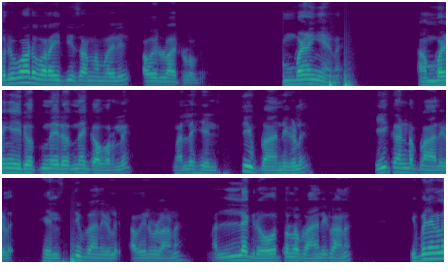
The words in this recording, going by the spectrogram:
ഒരുപാട് വെറൈറ്റീസ് ആണ് നമ്മളതിൽ അവൈലബിൾ ആയിട്ടുള്ളത് അമ്പഴങ്ങയാണ്. അമ്പഴങ്ങ ഇരുപത്തൊന്ന് ഇരുപത്തൊന്ന് കവറിൽ നല്ല ഹെൽത്തി പ്ലാന്റുകൾ ഈ കണ്ട പ്ലാന്റുകൾ ഹെൽത്തി പ്ലാന്റുകൾ അവൈലബിൾ ആണ് നല്ല ഗ്രോത്തുള്ള പ്ലാന്റുകളാണ് ഇപ്പം ഞങ്ങൾ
